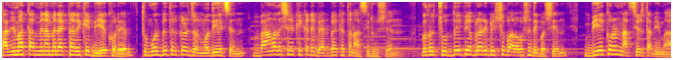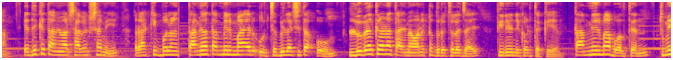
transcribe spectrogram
তামিমা তাম্মি নামের এক নারীকে বিয়ে করে তুমুল বিতর্কের জন্ম দিয়েছেন বাংলাদেশের ক্রিকেটে ব্যাট বয় খ্যাত নাসির হোসেন। গত চোদ্দই ফেব্রুয়ারি বিশ্ব ভালোবাসা দিবসে বিয়ে করেন নাসির তামিমা। এদিকে তামিমার সাবেক স্বামী রাকিব বলেন, তামিমা তাম্মির মায়ের উচ্চ বিলাসিতা ও লুবের কারণে তামিমা অনেকটা দূরে চলে যায় তিনের নিকট থেকে, তাম্মির মা বলতেন, তুমি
